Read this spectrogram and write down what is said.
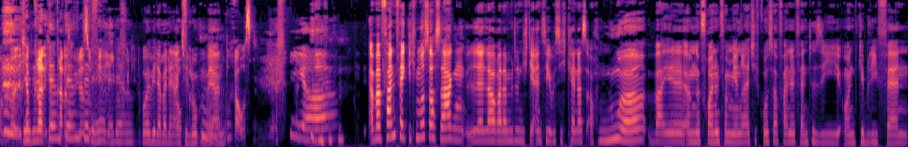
Oh Gott, ich habe gerade ich hab gerade wieder so viel Liebe für die Wo wir wieder bei den Antilopen wären. Ja. Aber Fun Fact, ich muss auch sagen, La- Laura, damit du nicht die Einzige bist, ich kenne das auch nur, weil ähm, eine Freundin von mir ein relativ großer Final Fantasy und Ghibli-Fan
